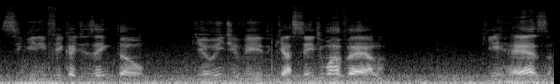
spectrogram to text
significa dizer então que o indivíduo que acende uma vela, que reza,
